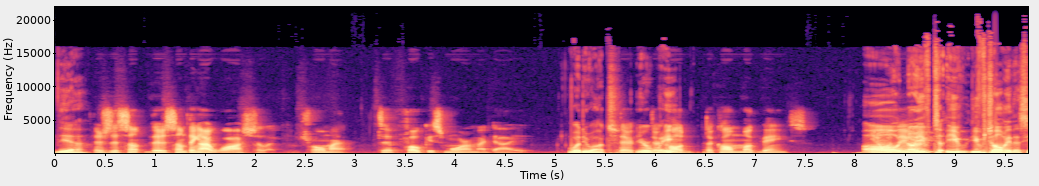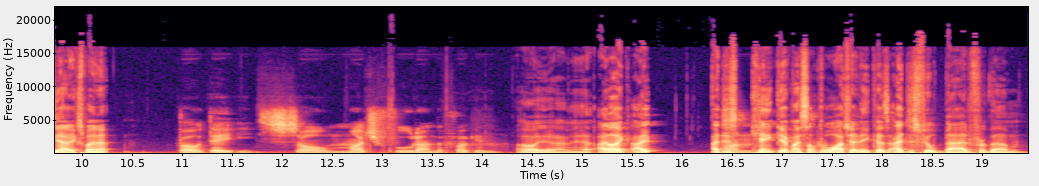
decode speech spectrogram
Yeah. There's this some, there's something I watch to like control my, to focus more on my diet. What do you watch? They're Your they're weight. called they're called mukbangs. know oh no, are? you've t- you, you've told me this. Yeah, explain it. Bro, they eat so much food on the fucking. Oh yeah, man. I like I, I just On- can't get myself to watch any because I just feel bad for them,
